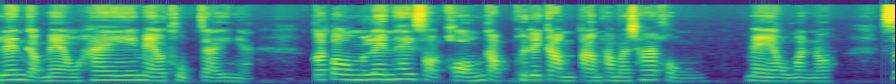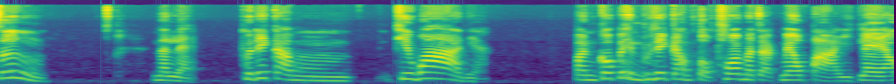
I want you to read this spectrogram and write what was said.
เล่นกับแมวให้แมวถูกใจเนี่ย ก็ต้องเล่นให้สอดคล้องกับพฤติกรรมตามธรรมชาติของแมวมันเนาะซึ่งนั่นแหละ พฤติกรรมที่ว่าเนี่ย มันก็เป็นพฤติกรรมตกทอดมาจากแมวป่าอีกแล้ว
